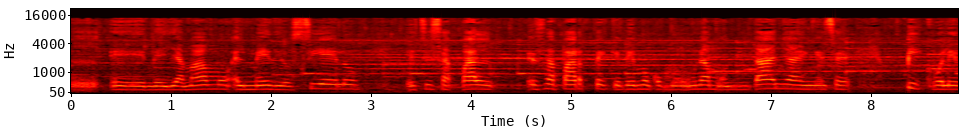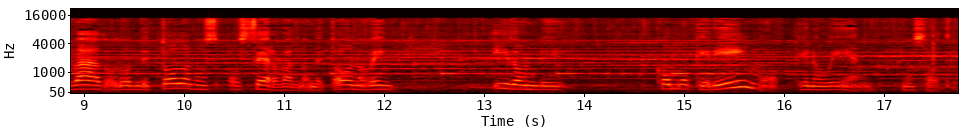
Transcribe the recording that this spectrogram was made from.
eh, le llamamos el medio cielo, es esa, esa parte que vemos como una montaña en ese pico elevado, donde todos nos observan, donde todos nos ven y donde como queremos que nos vean nosotros.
